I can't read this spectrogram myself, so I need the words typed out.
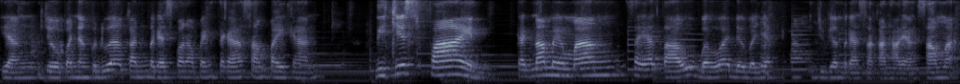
Yang jawaban yang kedua akan merespon apa yang Tera sampaikan, which is fine. Karena memang saya tahu bahwa ada banyak yang juga merasakan hal yang sama.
